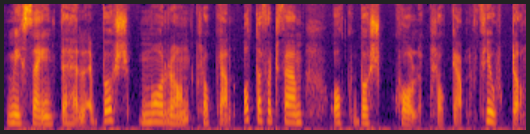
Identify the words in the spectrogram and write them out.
Missa inte heller Börsmorgon klockan 8.45 och Börskoll klockan 14.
